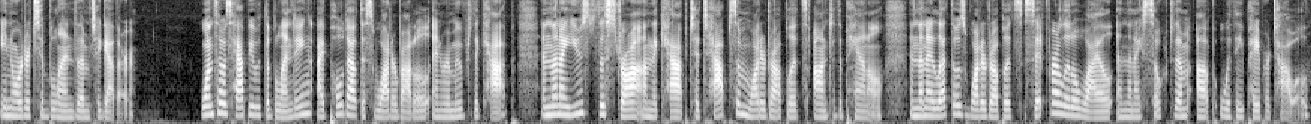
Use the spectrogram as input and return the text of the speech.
in order to blend them together. Once I was happy with the blending, I pulled out this water bottle and removed the cap, and then I used the straw on the cap to tap some water droplets onto the panel, and then I let those water droplets sit for a little while, and then I soaked them up with a paper towel.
